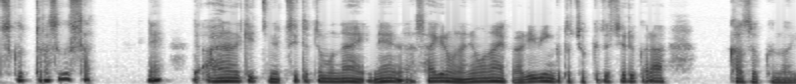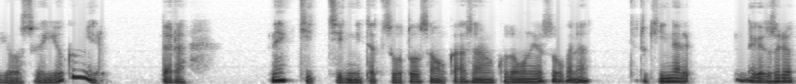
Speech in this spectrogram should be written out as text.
作ったらすぐさ、ね。で、アイランドキッチンについててもない、ね。遮るも何もないから、リビングと直結してるから、家族の様子がよく見える。だから、ね、キッチンに立つお父さんお母さん子供の様子かな？ちょっと気になる。だけどそれを、ち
